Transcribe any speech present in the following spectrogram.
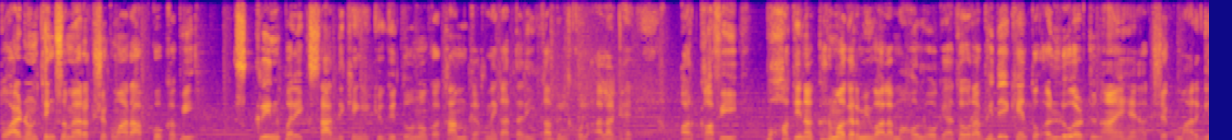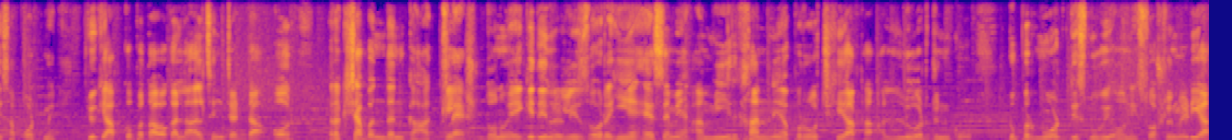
तो आई डोंट थिंक सो मैं अक्षय कुमार आपको कभी स्क्रीन पर एक साथ दिखेंगे, क्योंकि दोनों का काम करने का तरीका बिल्कुल अलग है और काफ़ी बहुत ही ना गर्मा गर्मी वाला माहौल हो गया था। और अभी देखें तो अल्लू अर्जुन आए हैं अक्षय कुमार की सपोर्ट में, क्योंकि आपको पता होगा लाल सिंह चड्डा और रक्षाबंधन का क्लैश दोनों एक ही दिन रिलीज़ हो रही हैं। ऐसे में आमिर खान ने अप्रोच किया था अल्लू अर्जुन को to promote this movie on social media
